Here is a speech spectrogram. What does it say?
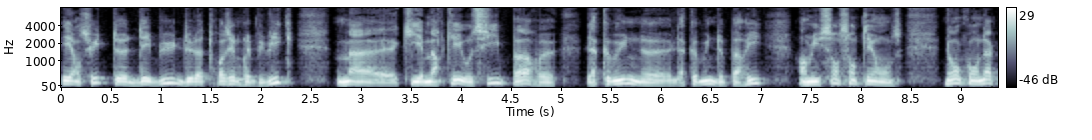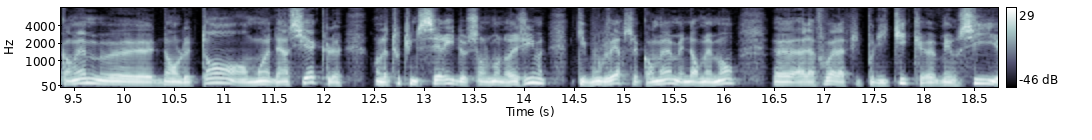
et ensuite euh, début de la troisième république, euh, qui est marquée aussi par la commune, la commune de Paris en 1871. Donc on a quand même dans le temps, en moins d'un siècle, on a toute une série de changements de régime qui bouleversent quand même énormément à la fois la vie politique mais aussi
